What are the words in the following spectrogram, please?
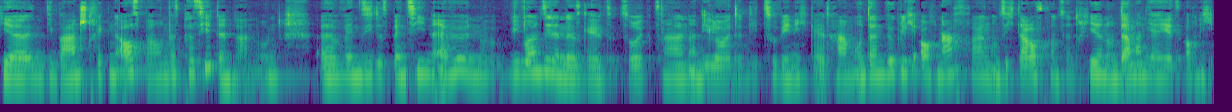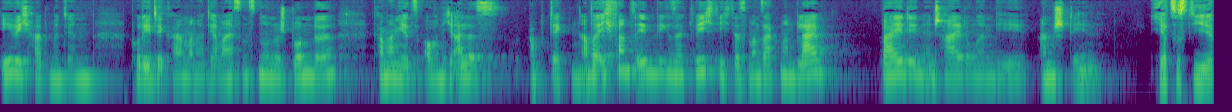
hier die Bahnstrecken ausbauen, was passiert denn dann? Und äh, wenn Sie das Benzin erhöhen, wie wollen Sie denn das Geld zurückzahlen an die Leute, die zu wenig Geld haben? Und dann wirklich auch nachfragen und sich darauf konzentrieren. Und da man ja jetzt auch nicht ewig hat mit den Politikern, man hat ja meistens nur eine Stunde, kann man jetzt auch nicht alles abdecken. Aber ich fand es eben, wie gesagt, wichtig, dass man sagt, man bleibt bei den Entscheidungen, die anstehen. Jetzt ist die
